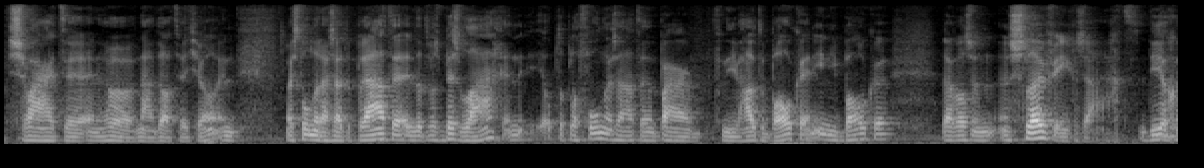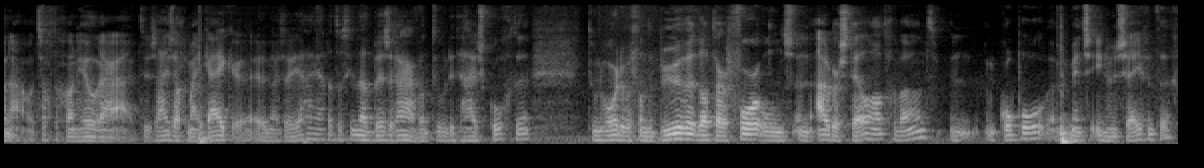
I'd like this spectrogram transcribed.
zwaarte en oh, nou dat, weet je wel. En wij stonden daar zo te praten en dat was best laag. En op het plafond daar zaten een paar van die houten balken. En in die balken, daar was een, een sleuf ingezaagd, diagonaal. Het zag er gewoon heel raar uit. Dus hij zag mij kijken en hij zei, ja, ja, dat was inderdaad best raar. Want toen we dit huis kochten, toen hoorden we van de buren dat er voor ons een ouder stel had gewoond. Een, een koppel, mensen in hun zeventig.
